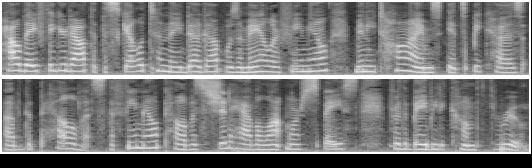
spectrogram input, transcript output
how they figured out that the skeleton they dug up was a male or female? Many times it's because of the pelvis. The female pelvis should have a lot more space for the baby to come through.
